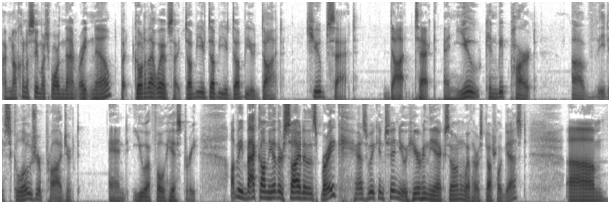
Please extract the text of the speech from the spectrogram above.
I'm not going to say much more than that right now, but go to that website, www.cubesat.tech, and you can be part of the Disclosure Project and UFO history. I'll be back on the other side of this break as we continue here in the X Zone with our special guest. Um,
